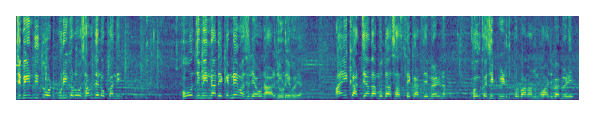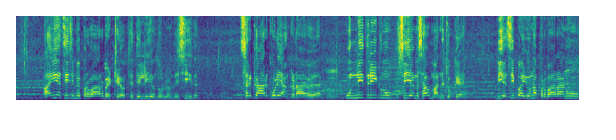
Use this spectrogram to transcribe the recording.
ਜ਼ਮੀਨ ਦੀ ਤੋੜ ਪੂਰੀ ਕਰੋ ਸਭ ਦੇ ਲੋਕਾਂ ਦੀ। ਹੋਰ ਜ਼ਮੀਨਾਂ ਦੇ ਕਿੰਨੇ ਮਸਲੇ ਆ, ਉਹ ਨਾਲ ਜੋੜੇ ਹੋਏ ਆ। ਆਈ ਕਰਜ਼ਿਆਂ ਦਾ ਮੁੱਦਾ, ਸਸਤੇ ਕਰਜ਼ੇ ਮਿਲਣ। ਖੁਦਕਸ਼ੀ ਪੀੜਤ ਪਰਿਵਾਰਾਂ ਨੂੰ ਮੁਆਵਜ਼ਾ ਮਿਲੇ। ਆਈ ਅਸੀਂ ਜਿਵੇਂ ਪਰਿਵਾਰ ਬੈਠੇ ਆ ਉੱਥੇ, ਦਿੱਲੀ ਅੰਦੋਲਨ ਦੇ ਸ਼ਹੀਦ। ਸਰਕਾਰ ਕੋਲੇ ਅੰਕੜਾ ਆਇਆ ਹੋਇਆ। 19 ਤਰੀਕ ਨੂੰ ਸੀਐਮ ਸਾਹਿਬ ਮੰਨ ਚੁੱਕਿਆ ਵੀ ਅਸੀਂ ਭਾਈ ਉਹਨਾਂ ਪਰਿਵਾਰਾਂ ਨੂੰ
